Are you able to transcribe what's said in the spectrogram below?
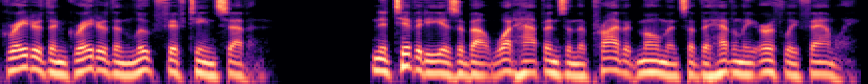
Greater than greater than Luke 15 7. Nativity is about what happens in the private moments of the heavenly earthly family.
